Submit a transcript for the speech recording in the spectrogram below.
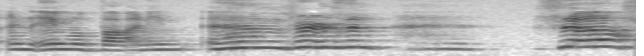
an able-bodied person. So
